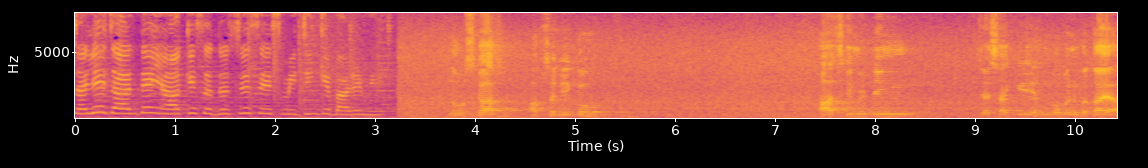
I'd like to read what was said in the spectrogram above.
चलिए जानते हैं यहाँ के सदस्यों से इस मीटिंग के बारे में। नमस्कार, आप सभी को। आज की मीटिंग जैसा कि हम लोगों ने बताया,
